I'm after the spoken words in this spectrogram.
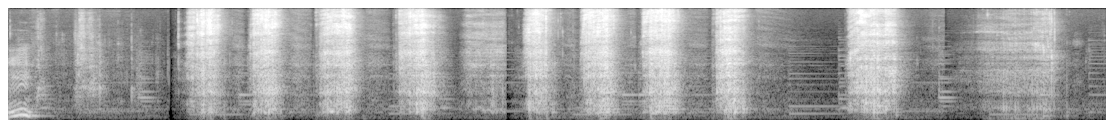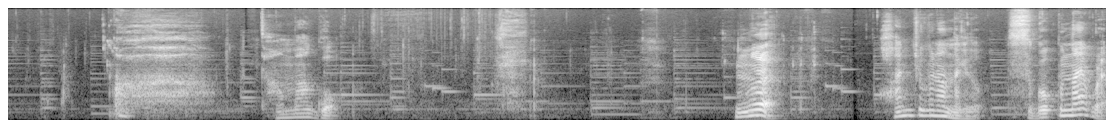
うん。卵。うめえ。半熟なんだけどすごくない？これ。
